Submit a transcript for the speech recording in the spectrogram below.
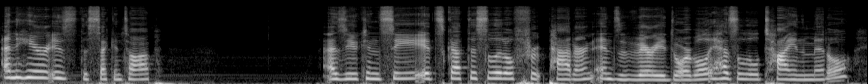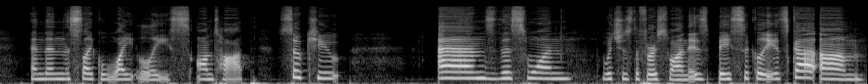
And here is the second top. As you can see, it's got this little fruit pattern and it's very adorable. It has a little tie in the middle and then this like white lace on top. So cute. And this one, which is the first one, is basically, it's got um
